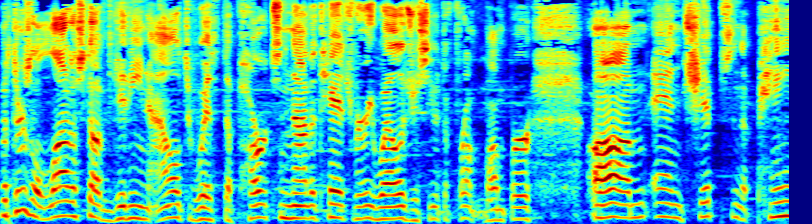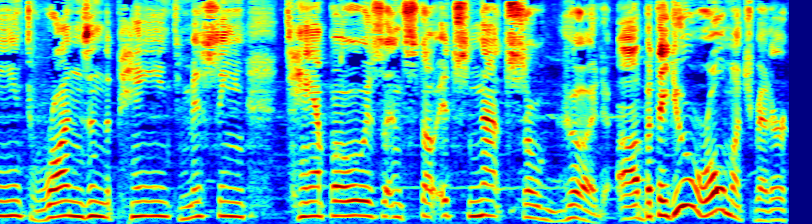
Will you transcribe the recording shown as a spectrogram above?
but there's a lot of stuff getting out with the parts not attached very well, as you see with the front bumper, um, and chips in the paint, runs in the paint, missing tampos and stuff. It's not so good, uh, but they do roll much better,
